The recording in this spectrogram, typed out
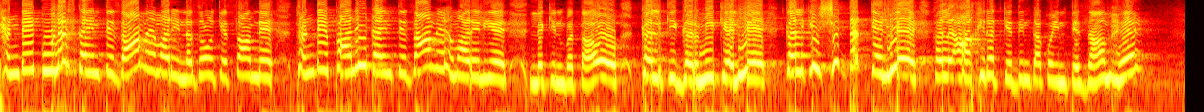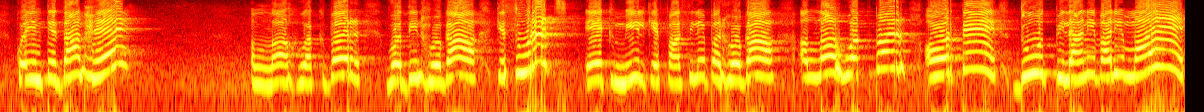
ठंडे कूलर्स का इंतज़ाम है हमारी नज़रों के सामने। ठंडे पानी का इंतज़ाम है हमारे लिए। लेकिन बताओ, कल की गर्मी के लिए, कल की शिद्दत के लिए आखिरत के दिन का कोई इंतज़ाम है? कोई इंतज़ाम है? अल्लाह अकबर वो दिन होगा कि सूरज एक मील के फासले पर होगा। अल्लाह अकबर, औरतें दूध पिलाने वाली माए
